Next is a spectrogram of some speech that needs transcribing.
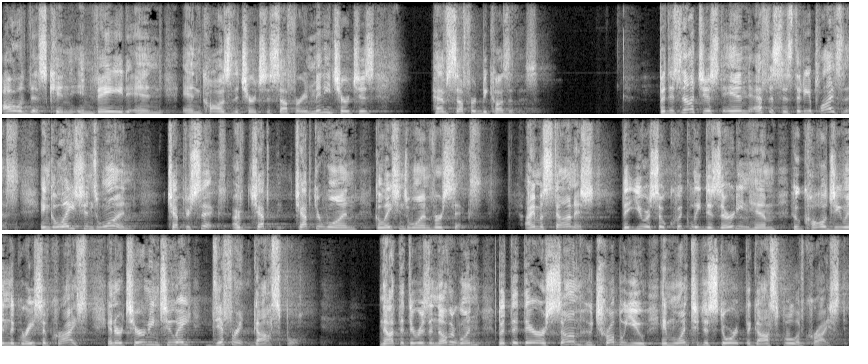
all of this can invade and, and cause the church to suffer. In many churches have suffered because of this. But it's not just in Ephesus that he applies this. In Galatians 1, chapter 6, or chapter, chapter 1, Galatians 1, verse 6. I am astonished that you are so quickly deserting him who called you in the grace of Christ and are turning to a different gospel not that there is another one, but that there are some who trouble you and want to distort the gospel of Christ.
